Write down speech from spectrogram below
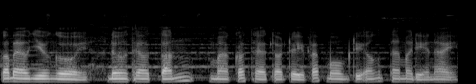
có bao nhiêu người nương theo tánh mà có thể tọa trì pháp môn tri ấn tam ma địa này?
